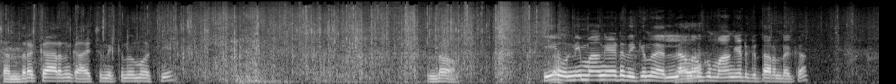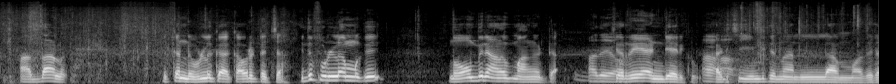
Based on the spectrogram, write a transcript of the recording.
ചന്ദ്രക്കാരൻ കാഴ്ച നിൽക്കുന്നത് നോക്കി. ഉണ്ടോ? ഈ ഉണ്ണി മാങ്ങയായിട്ട് നിൽക്കുന്ന എല്ലാം നമുക്ക് മാങ്ങയായിട്ട് കിട്ടാറുണ്ടൊക്കെ അതാണ്. നിൽക്കണ്ട് ഉള്ളിൽ കവറിട്ട് വെച്ചാ ഇത് ഫുള്ള് നമുക്ക് നോമ്പിനാണ് മാങ്ങ കിട്ടുക. ചെറിയ അണ്ടി ആയിരിക്കും അടിച്ച് തിന്ന നല്ല മധുര.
